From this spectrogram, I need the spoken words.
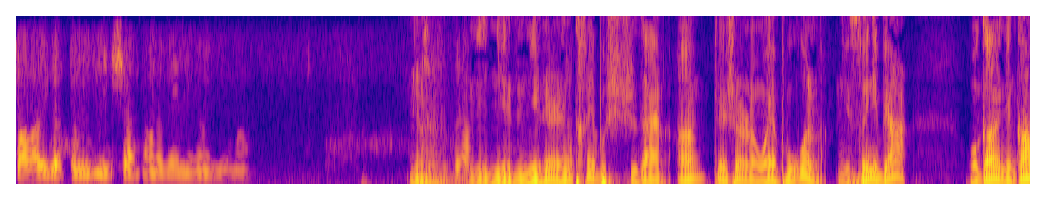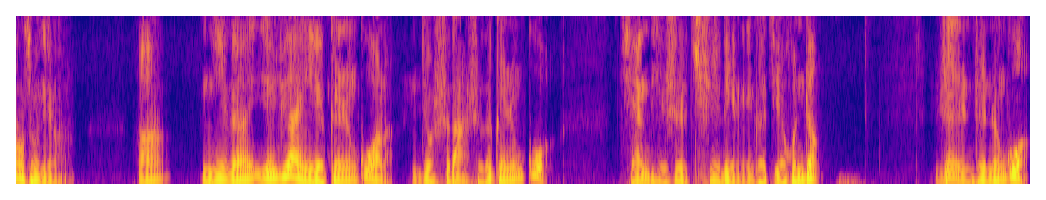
少了一个登记县城里面民政局嘛。嗯就是这样你你你这人太不实在了啊！这事儿呢，我也不问了，你随你便儿。我刚已经告诉你了，啊，你呢又愿意跟人过了，你就实打实的跟人过，前提是去领一个结婚证，认认真真过。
